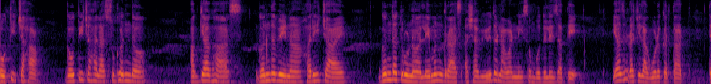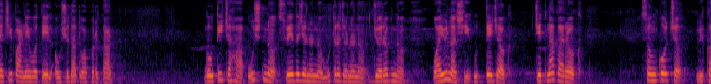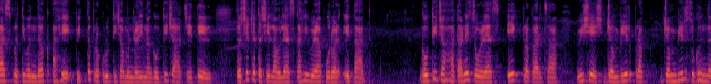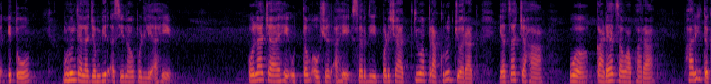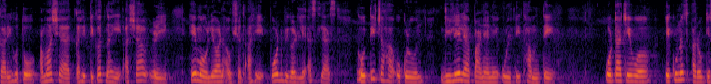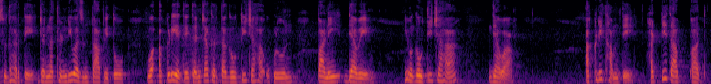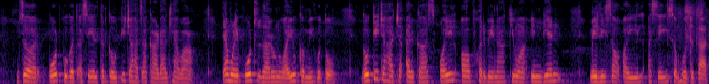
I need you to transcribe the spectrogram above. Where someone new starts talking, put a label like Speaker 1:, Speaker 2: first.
Speaker 1: गवती चहा. गवती चहाला सुगंध आग्याघास गंधवेना हरिचाय गंधतृण लेमन ग्रास अशा विविध नावांनी संबोधले जाते. या झाडाची लागवड करतात. त्याची पाने व तेल औषधात वापरतात. गवती चहा उष्ण स्वेदजनन मूत्रजनन ज्वरग्न वायुनाशी उत्तेजक चेतनाकारक संकोच विकास प्रतिबंधक आहे. पित्त प्रकृतीच्या मंडळींना गवती चहाचे तेल जसेच्या तसे लावल्यास काही वेळा पुरळ येतात. गवती चहा हाताने चोळल्यास एक प्रकारचा विशेष जंबीर प्र जंबीर सुगंध येतो म्हणून त्याला जंबीर असे नाव पडले आहे. ओला चहा हे उत्तम औषध आहे. सर्दीत पडशात किंवा प्राकृत ज्वरात याचा चहा व काढ्याचा वाफारा फार हितकारी होतो. आमाशयात काही टिकत नाही अशा वेळी हे मौल्यवान औषध आहे. पोट बिघडले असल्यास गवती चहा उकळून दिलेल्या पाण्याने उलटी थांबते. पोटाचे व एकूणच आरोग्य सुधारते. ज्यांना थंडी वाजून ताप येतो व आकडी येते त्यांच्याकरता गवती चहा उकळून पाणी द्यावे किंवा गवती चहा द्यावा. आकडी थांबते. हट्टी तापात जर पोट फुगत असेल तर गवती चहाचा काढा घ्यावा. त्यामुळे पोट सुधारून वायू कमी होतो. गवती चहाच्या अर्कास ऑइल ऑफ हर्बेना किंवा इंडियन मेलिसा ऑइल असेही संबोधतात.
